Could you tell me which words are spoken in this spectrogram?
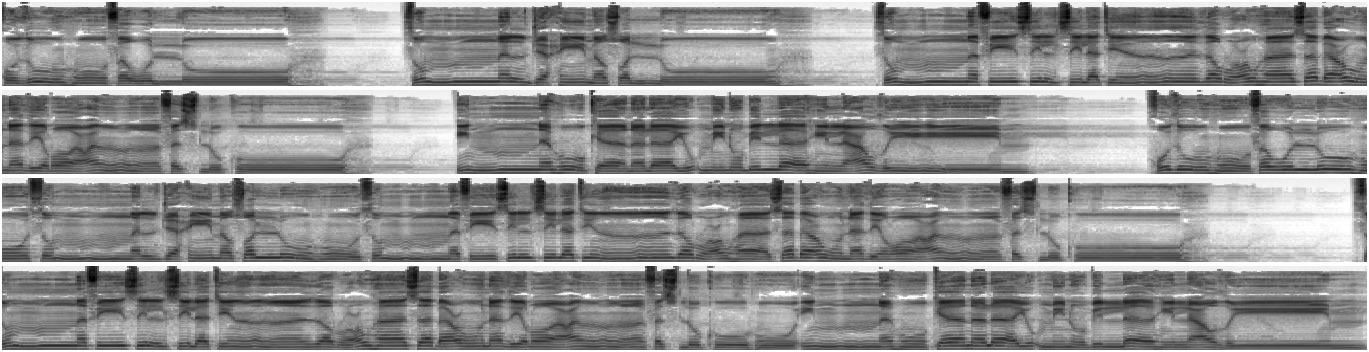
خذوه فغلوه ثم الجحيم صلوه ثم في سلسله ذرعها سبعون ذراعا فاسلكوه انه كان لا يؤمن بالله العظيم خذوه فغلوه ثم الجحيم صلوه ثم في سلسلة ذرعها سبعون ذراعا فاسلكوه ثم في سلسلة ذرعها سبعون ذراعا فاسلكوه إنه كان لا يؤمن بالله العظيم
